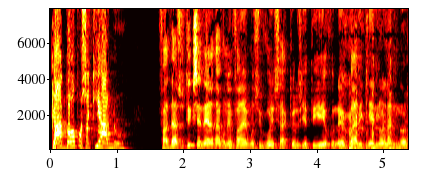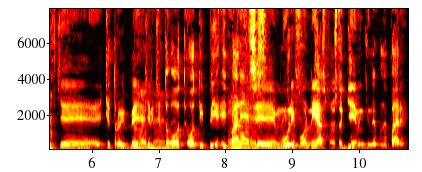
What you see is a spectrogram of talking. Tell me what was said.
Κάντο όπως ο Κιάνου. Φαντάζομαι ότι ξενέρα θα έχουν φάει όμως οι voice actors γιατί έχουν πάρει και Nolan North και, και Troy Baker ναι, και ναι, το, ναι. ό,τι υπάρχει σε μούρη φωνή ας πούμε στο gaming την έχουν πάρει.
